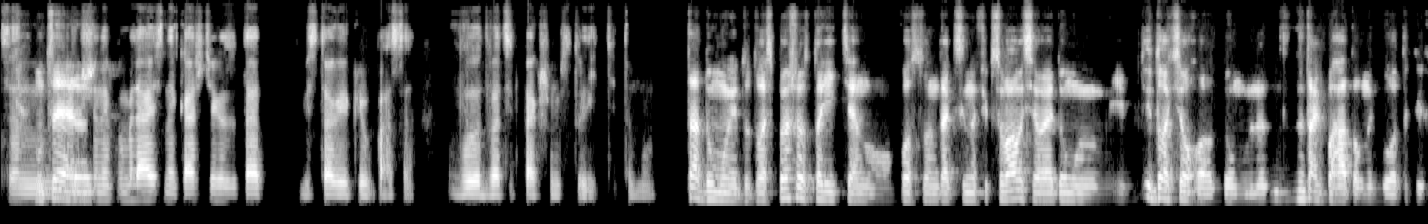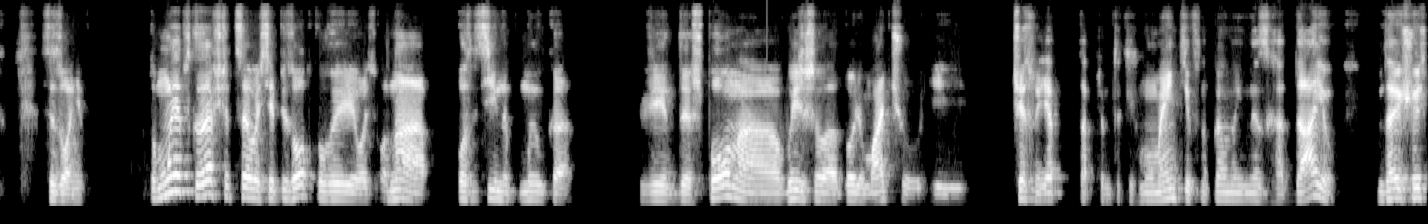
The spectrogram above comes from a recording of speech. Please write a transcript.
Це, ну, це, якщо не помиляюсь, найкращий результат в історії Кривбаса в 21 столітті. Тому та думаю, до 21 століття ну просто не так сильно фіксувалися, але я думаю, і, і до цього думаю, не, не так багато в них було таких сезонів. Тому я б сказав, що це ось епізод, коли ось одна позиційна помилка від Шпона вирішила долю матчу, і чесно, я так, прям таких моментів, напевно, і не згадаю. Гадаю, щось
